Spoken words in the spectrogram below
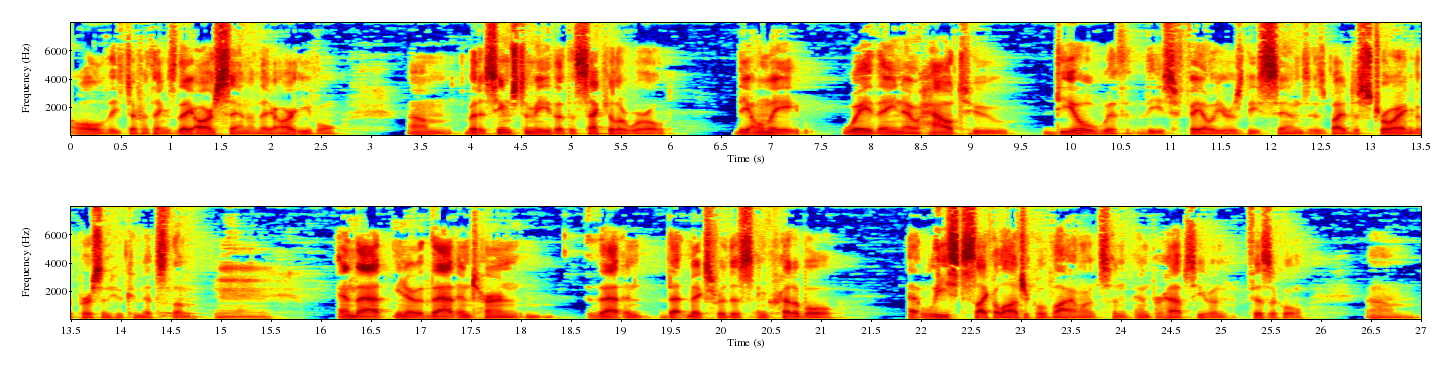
all of these different things, they are sin and they are evil. Um, but it seems to me that the secular world, the only way they know how to deal with these failures, these sins, is by destroying the person who commits them. Mm and that you know that in turn that and that makes for this incredible at least psychological violence and, and perhaps even physical um,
